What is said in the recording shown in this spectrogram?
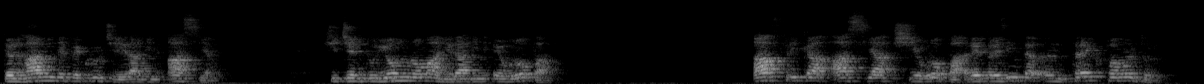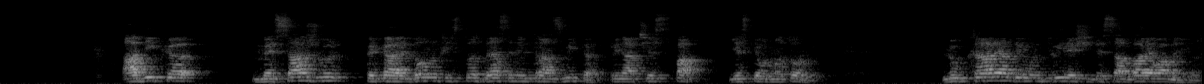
Tâlharul de pe cruce era din Asia. Și centurionul roman era din Europa. Africa, Asia și Europa reprezintă întreg pământul. Adică mesajul pe care Domnul Hristos vrea să ne-l transmită prin acest fapt este următorul. Lucrarea de mântuire și de salvare a oamenilor,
